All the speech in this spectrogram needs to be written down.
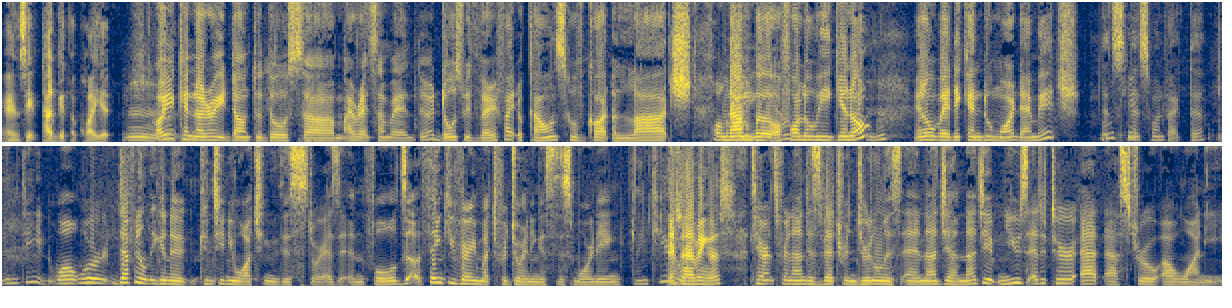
and said "target acquired." Mm. Or you can narrow it down to those. Um, I read somewhere you know, those with verified accounts who've got a large Following, number yeah. or following. You know, Mhm. you know where they can do more damage. That's Okay. that's one factor. Indeed. Well, we're definitely going to continue watching this story as it unfolds. Uh, thank you very much for joining us this morning. Thank you. Thanks for having us. Terence Fernandez, veteran journalist, and Najiah Najib, news editor at Astro Awani.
